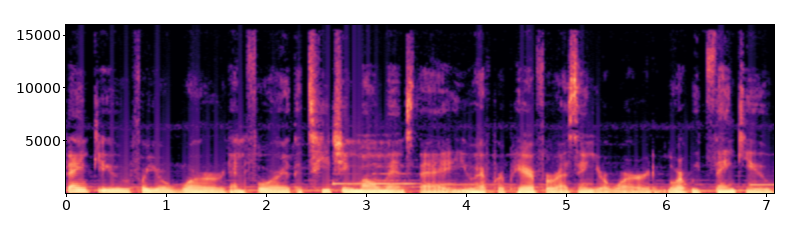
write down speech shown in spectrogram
thank you for your word and for the teaching moments that you have prepared for us in your word. Lord, we thank you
